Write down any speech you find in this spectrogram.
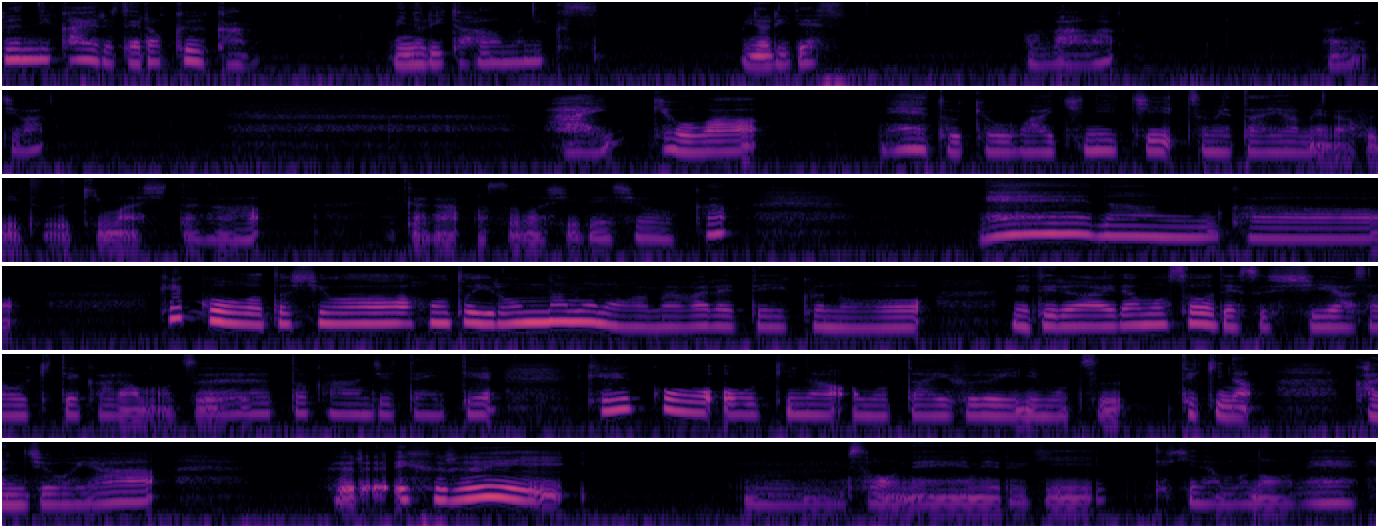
自分に帰るゼロ空間。みのりとハーモニクス。みのりです。こんばんは。こんにちは。はい。今日はね東京は一日冷たい雨が降り続きましたがいかがお過ごしでしょうか？ねえなんか結構私は本当いろんなものが流れていくのを寝てる間もそうですし朝起きてからもずっと感じていて結構大きな重たい古い荷物的な感情や古い古いうんそうねエネルギー的なものをね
